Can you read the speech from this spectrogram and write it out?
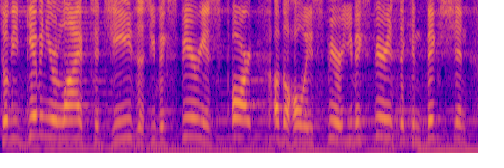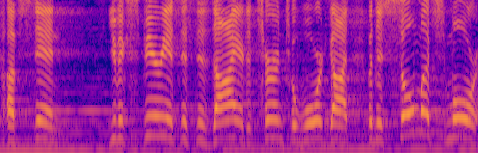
So, if you've given your life to Jesus, you've experienced part of the Holy Spirit, you've experienced the conviction of sin, You've experienced this desire to turn toward God, but there's so much more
